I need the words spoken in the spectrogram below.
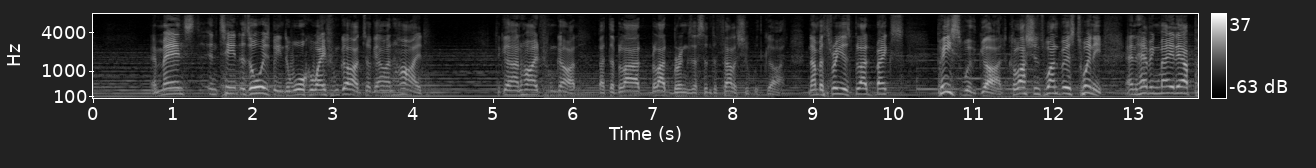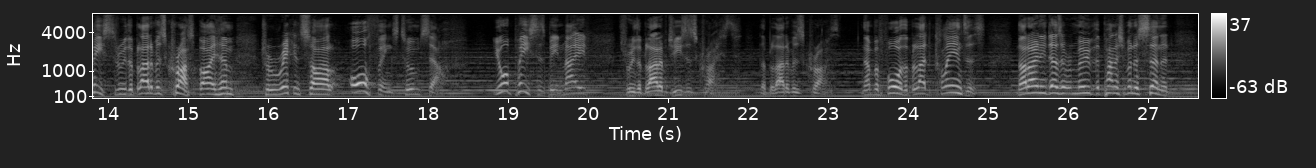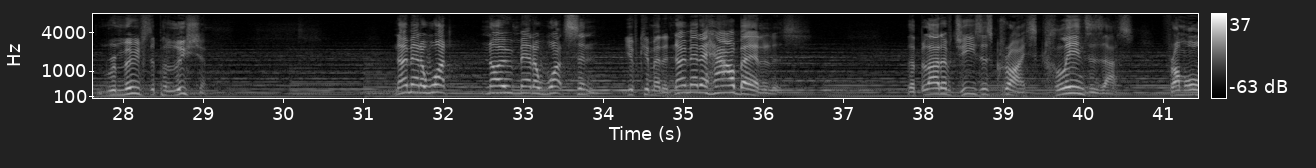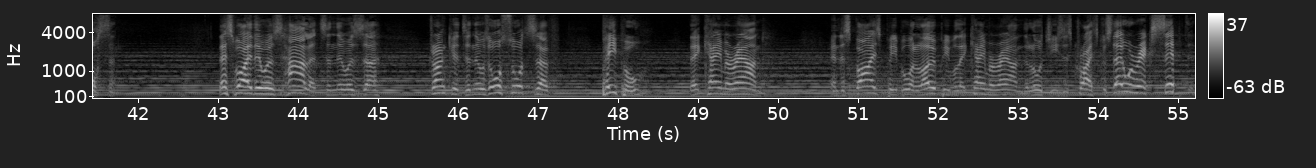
And man's intent has always been to walk away from God, to go and hide, to go and hide from God. But the blood, blood brings us into fellowship with God. Number three is blood makes peace with God. Colossians 1, verse 20. And having made our peace through the blood of his cross, by him to reconcile all things to himself your peace has been made through the blood of Jesus Christ, the blood of his cross. Number four, the blood cleanses. Not only does it remove the punishment of sin, it removes the pollution. No matter what, no matter what sin you've committed, no matter how bad it is, the blood of Jesus Christ cleanses us from all sin. That's why there was harlots and there was uh, drunkards and there was all sorts of people that came around and despised people and low people that came around the Lord Jesus Christ because they were accepted.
